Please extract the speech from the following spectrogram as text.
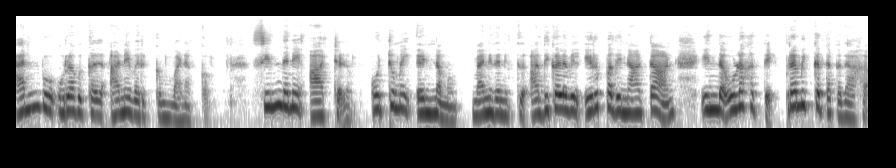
அன்பு உறவுகள் அனைவருக்கும் வணக்கம். சிந்தனை ஆற்றலும் ஒற்றுமை எண்ணமும் மனிதனுக்கு அதிகளவில் இருப்பதினால்தான் இந்த உலகத்தை பிரமிக்கத்தக்கதாக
